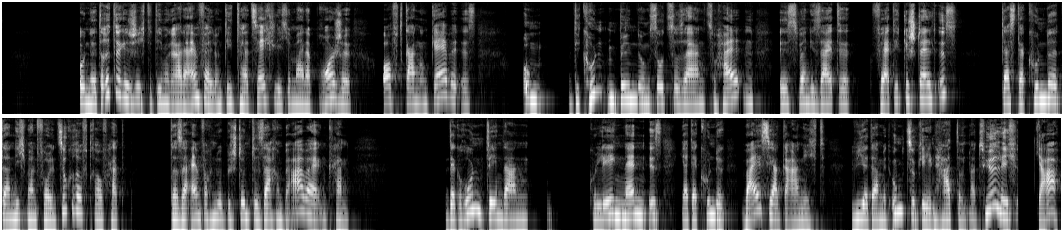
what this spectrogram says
Und eine dritte Geschichte, die mir gerade einfällt und die tatsächlich in meiner Branche oft gang und gäbe ist, um die Kundenbindung sozusagen zu halten, ist, wenn die Seite fertiggestellt ist, dass der Kunde dann nicht mal einen vollen Zugriff drauf hat, dass er einfach nur bestimmte Sachen bearbeiten kann. Der Grund, den dann Kollegen nennen, ist, ja, der Kunde weiß ja gar nicht, wie er damit umzugehen hat. Und natürlich, ja,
